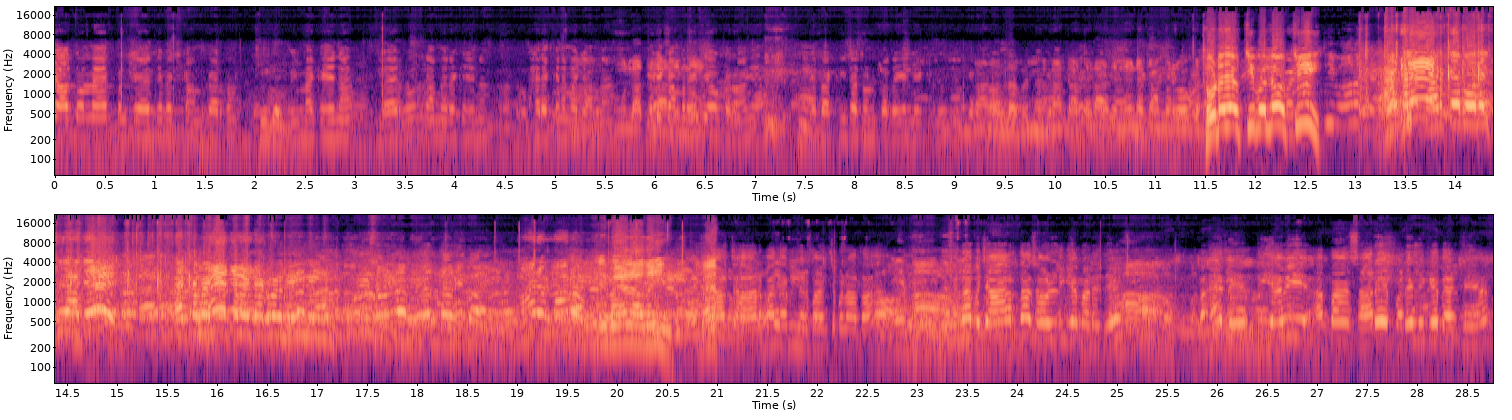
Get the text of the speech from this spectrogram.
ਸਾਲ ਤੋਂ ਮੈਂ ਪੰਚਾਇਤ ਦੇ ਵਿੱਚ ਕੰਮ ਕਰਦਾ ਠੀਕ ਹੈ ਵੀ ਮੈਂ ਕਿਸੇ ਨਾਲ ਗੈਰ ਰੋਲ ਨਾ ਮੇਰਾ ਕਿਸੇ ਨਾਲ ਹਰ ਇੱਕ ਨਾਲ ਮੈਂ ਜਾਣਦਾ ਜਿਹੜੇ ਕੰਮ ਰਹਿ ਗਏ ਉਹ ਕਰਾਂਗੇ। ਤੇ ਬਾਕੀ ਤਾਂ ਤੁਹਾਨੂੰ ਪਤਾ ਹੀ ਹੈ ਜੇ ਜੋ ਜੋ ਰੋਕ। ਥੋੜਾ ਜਿਹਾ ਉੱਚੀ ਬੋਲੋ ਉੱਚੀ। ਅੰਕਲ ਫੜ ਕੇ ਬੋਲ ਇੱਥੇ ਆ ਕੇ। ਇੱਕ ਮਿੰਟ ਇੱਕ ਮਿੰਟ ਇੱਕ ਮਿੰਟ। ਨਹੀਂ ਨਹੀਂ। ਇਹ ਮੈਂ ਲਾ ਨਹੀਂ ਚਾਰ ਵਾਰ ਵੀ ਸਰਪੰਚ ਬਣਾਤਾ। ਪਹਿਲਾਂ ਵਿਚਾਰ ਤਾਂ ਸੁਣ ਲਈਏ ਮਾੜੇ ਜੇ ਇਹ ਬੇਨਤੀ ਆ ਵੀ ਆਪਾਂ ਸਾਰੇ ਪੜ੍ਹੇ ਲਿਖੇ ਬੈਠੇ ਆ।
